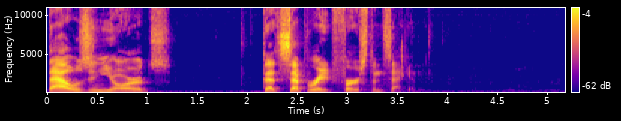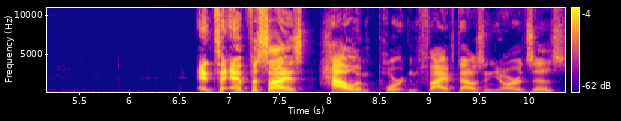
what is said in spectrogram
thousand yards that separate first and second. And to emphasize how important 5,000 yards is,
